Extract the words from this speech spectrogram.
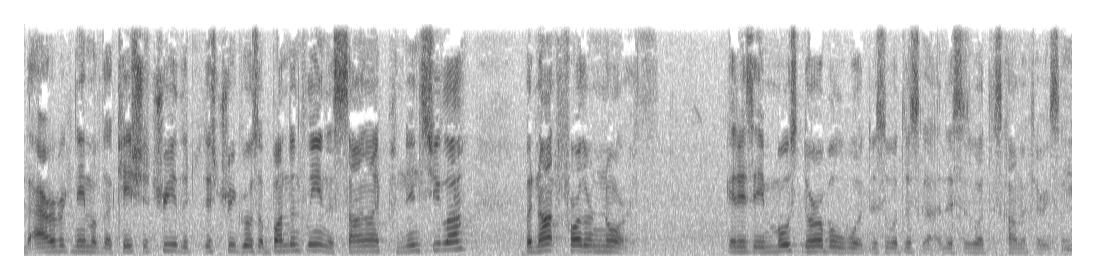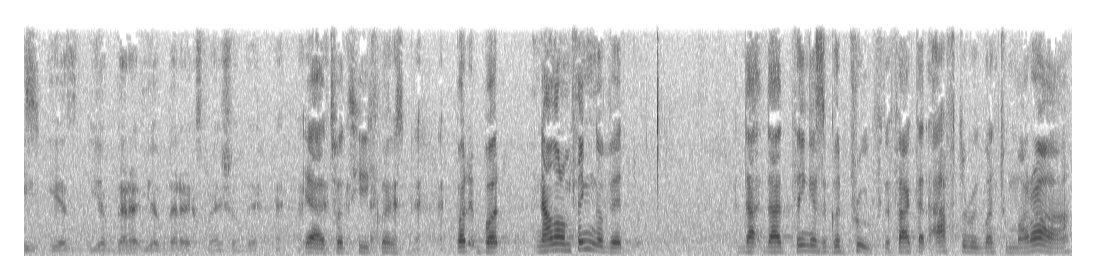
The Arabic name of the acacia tree, the, this tree grows abundantly in the Sinai Peninsula, but not farther north. It is a most durable wood. This is what this guy. This is what this commentary says. he has. You have better. You have better explanation there. Yeah, that's what he claims. But but now that I'm thinking of it, that that thing is a good proof. The fact that after we went to Mara,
